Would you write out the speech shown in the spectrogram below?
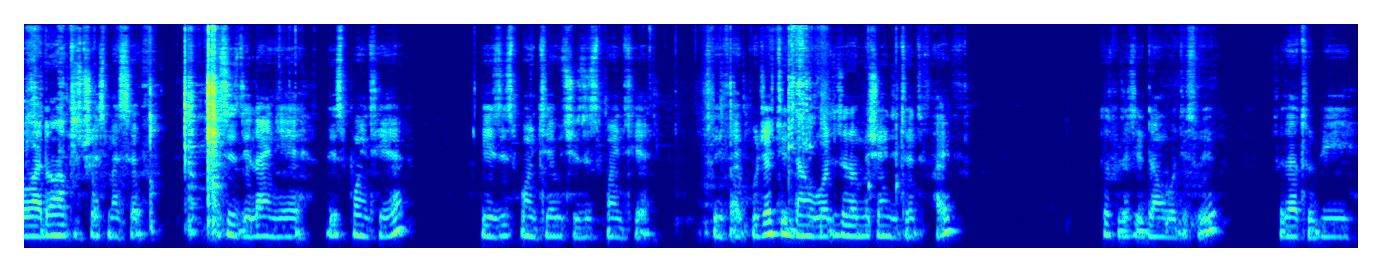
oh, I don't have to stress myself. This is the line here, this point here, is this point here which is this point here. So if i project it downward instead of measuring the 25 just project it downward this way. So that will be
